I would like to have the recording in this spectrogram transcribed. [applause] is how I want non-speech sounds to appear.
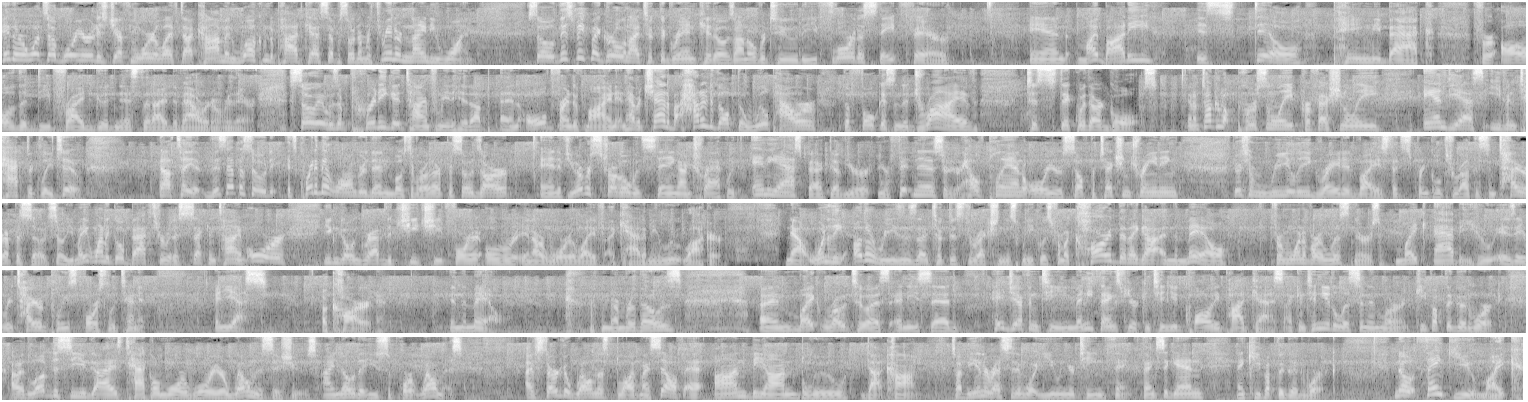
Hey there, what's up, Warrior? It is Jeff from WarriorLife.com, and welcome to podcast episode number 391. So, this week, my girl and I took the grand kiddos on over to the Florida State Fair, and my body is still paying me back for all of the deep fried goodness that I devoured over there. So it was a pretty good time for me to hit up an old friend of mine and have a chat about how to develop the willpower, the focus, and the drive to stick with our goals. And I'm talking about personally, professionally, and yes, even tactically too. And I'll tell you, this episode, it's quite a bit longer than most of our other episodes are. And if you ever struggle with staying on track with any aspect of your, your fitness or your health plan or your self protection training, there's some really great advice that's sprinkled throughout this entire episode. So you might want to go back through it a second time, or you can go and grab the cheat sheet for it over in our Warrior Life Academy loot locker. Now, one of the other reasons that I took this direction this week was from a card that I got in the mail from one of our listeners, Mike Abbey, who is a retired police force lieutenant. And yes, a card in the mail. [laughs] Remember those? And Mike wrote to us and he said, Hey, Jeff and team, many thanks for your continued quality podcast. I continue to listen and learn. Keep up the good work. I would love to see you guys tackle more warrior wellness issues. I know that you support wellness. I've started a wellness blog myself at onbeyondblue.com. So I'd be interested in what you and your team think. Thanks again and keep up the good work. No, thank you, Mike.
